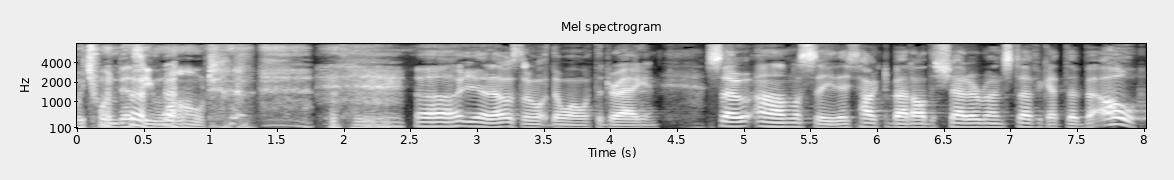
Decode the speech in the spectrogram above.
Which one does he want? Uh, yeah, that was the, the one with the dragon. So um, let's see. They talked about all the Shadowrun stuff. You got the oh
